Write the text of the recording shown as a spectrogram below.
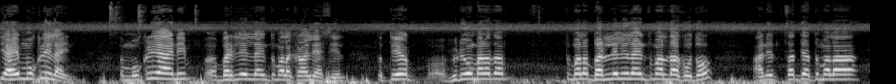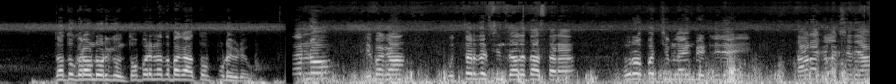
ती आहे मोकळी लाईन. तर मोकळी आणि भरलेली लाईन तुम्हाला कळाली असेल तर ते व्हिडिओ मला आता तुम्हाला भरलेली लाईन तुम्हाला दाखवतो आणि सध्या तुम्हाला जातो ग्राउंडवर घेऊन. तोपर्यंत आता बघा तो पुढे व्हिडिओ. मित्रांनो हे बघा उत्तर दक्षिण चालत असताना पूर्व पश्चिम लाईन भेटलेली आहे. ताराकडे लक्ष द्या.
